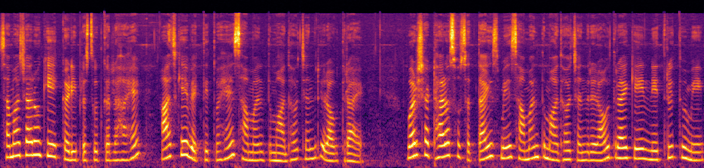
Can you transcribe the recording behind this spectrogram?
समाचारों की एक कड़ी प्रस्तुत कर रहा है। आज के व्यक्तित्व हैं सामंत माधव चंद्र राउत राय। वर्ष 1827 में सामंत माधव चंद्र राउत राय के नेतृत्व में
